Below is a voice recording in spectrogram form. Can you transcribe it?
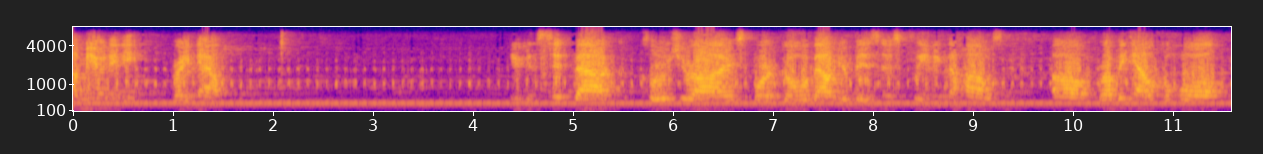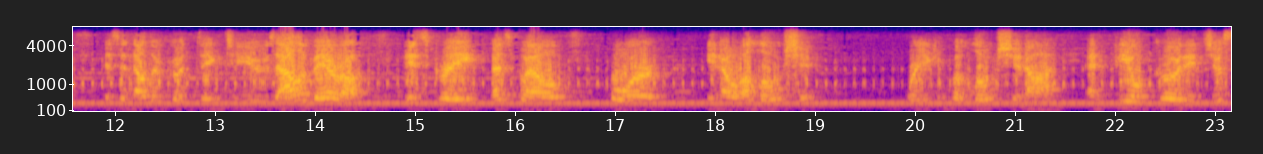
immunity right now. You can sit back, close your eyes, or go about your business cleaning the house. Uh, rubbing alcohol is another good thing to use. Aloe vera is great as well for, you know, a lotion, where you can put lotion on and feel good and just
